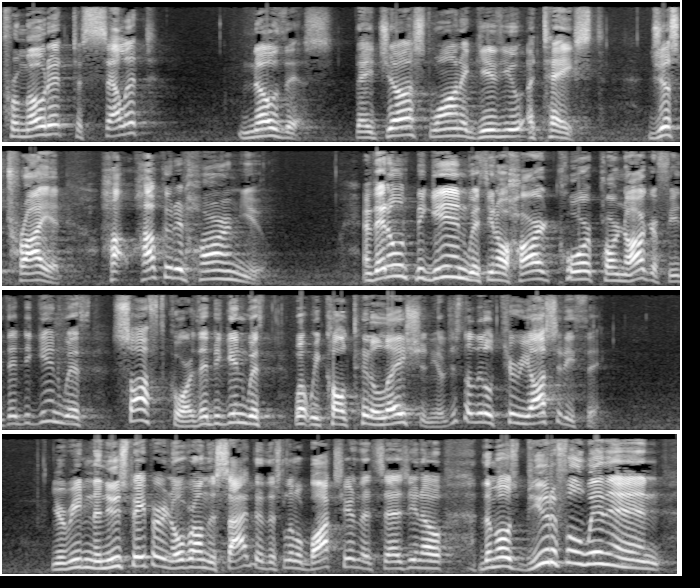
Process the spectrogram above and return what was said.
promote it to sell it know this. They just want to give you a taste. Just try it. How, how could it harm you? And they don't begin with you know, hardcore pornography, they begin with softcore. They begin with what we call titillation, you know, just a little curiosity thing. You're reading the newspaper, and over on the side there's this little box here that says, you know, the most beautiful women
